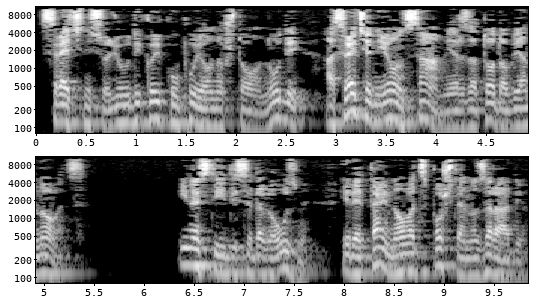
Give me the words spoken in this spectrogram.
Srećni su ljudi koji kupuju ono što on nudi, a srećan je on sam jer za to dobija novac. I ne stidi se da ga uzme, jer je taj novac pošteno zaradio.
